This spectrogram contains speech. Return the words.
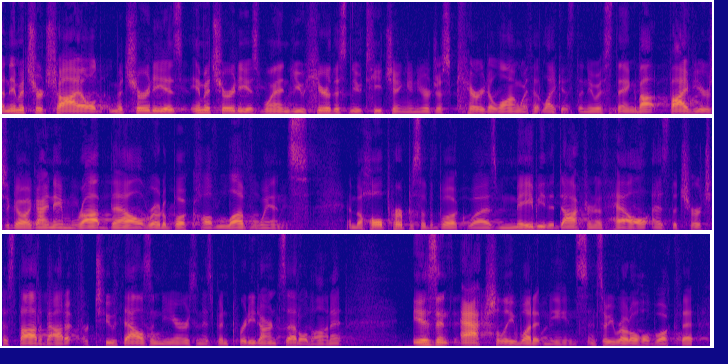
an immature child, maturity is immaturity is when you hear this new teaching and you're just carried along with it like it's the newest thing. About five years ago, a guy named Rob Bell wrote a book called Love Wins. And the whole purpose of the book was maybe the doctrine of hell, as the church has thought about it for 2,000 years and has been pretty darn settled on it, isn't actually what it means. And so he wrote a whole book that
